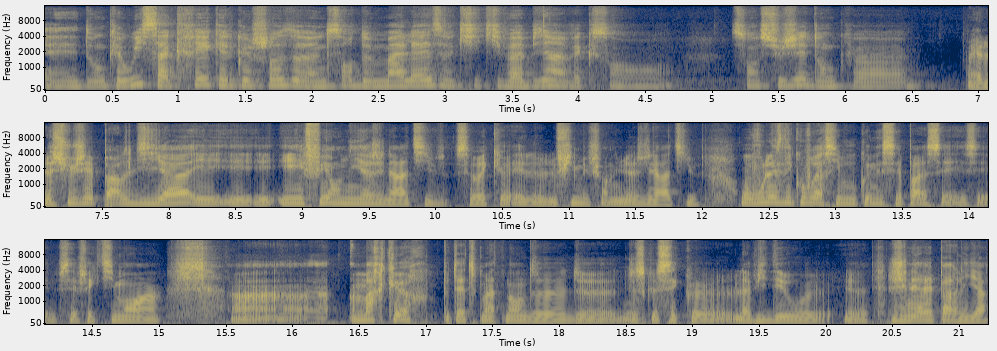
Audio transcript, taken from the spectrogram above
Et donc euh, oui, ça crée quelque chose, une sorte de malaise qui, qui va bien avec son, son sujet. Donc euh, le sujet parle d'IA et, est fait en IA générative. C'est vrai que le, film est fait en IA générative. On vous laisse découvrir si vous ne connaissez pas. C'est effectivement un, marqueur, peut-être maintenant, de, ce que c'est que la vidéo euh, générée par l'IA.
